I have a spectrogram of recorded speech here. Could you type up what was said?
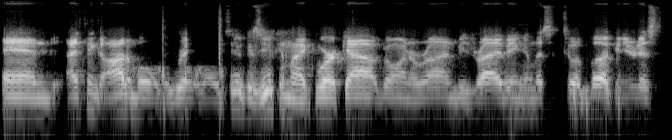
And I think Audible is a great way too, because you can like work out, go on a run, be driving, and listen to a book, and you're just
